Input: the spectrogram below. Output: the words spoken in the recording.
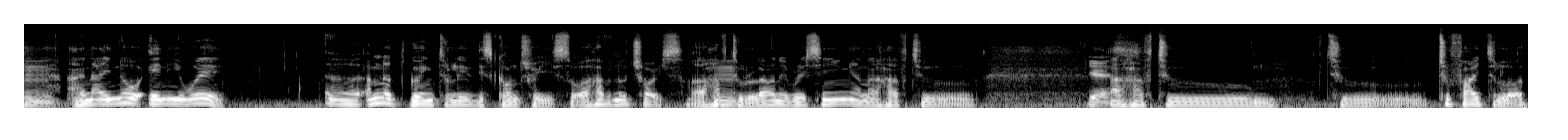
ん And I know anyway, uh, I'm not going to leave this country, so I have no choice. I have to learn everything, and I have to, Yes. I have to, to, to fight a lot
